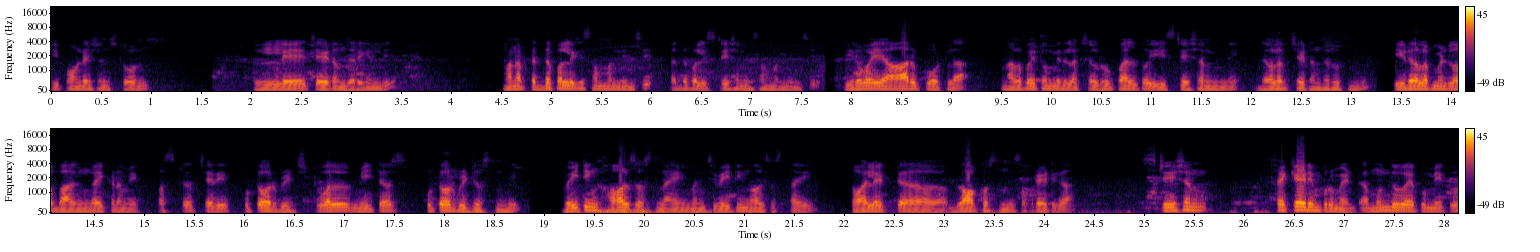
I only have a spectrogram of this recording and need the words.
ఈ ఫౌండేషన్ స్టోన్స్ లే చేయడం జరిగింది. మన పెద్దపల్లికి సంబంధించి పెద్దపల్లి స్టేషన్కి సంబంధించి ఇరవై ఆరు కోట్ల నలభై తొమ్మిది లక్షల రూపాయలతో ఈ స్టేషన్ని డెవలప్ చేయడం జరుగుతుంది. ఈ డెవలప్మెంట్లో భాగంగా ఇక్కడ మీకు ఫస్ట్ వచ్చేది foot over bridge. Twelve metres foot over bridge వస్తుంది. వెయిటింగ్ హాల్స్ వస్తున్నాయి. మంచి వెయిటింగ్ హాల్స్ వస్తాయి. టాయిలెట్ బ్లాక్ వస్తుంది సపరేట్గా. Station facade improvement. ముందు వైపు మీకు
